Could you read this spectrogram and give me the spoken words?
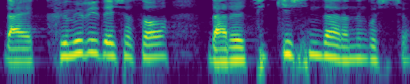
나의 그늘이 되셔서 나를 지키신다라는 것이죠.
